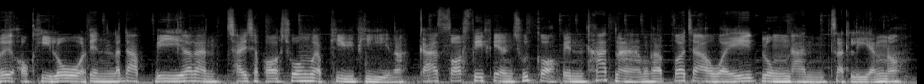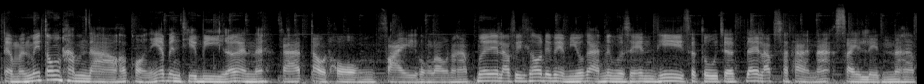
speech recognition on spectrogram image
ด้วยออกฮีโร่เป็นระดับ B แล้วกันใช้เฉพาะช่วงแบบ PVP นะการ์ดซอสฟิเปลี่ยนชุดเกาะเป็นธาตุน้ำครับก็จะเอาไว้ลงดันสัตว์เลี้ยงเนาะแต่มันไม่ต้องทำดาวครับขออนุญาตเป็น TB แล้วกันนะการ์ดเต่าทองไฟของเรานะครับ เมื่อได้รับฟิสิกอลเดเมจมีโอกาส 1%ที่ศัตรูจะได้รับสถานะไซเลนนะครับ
